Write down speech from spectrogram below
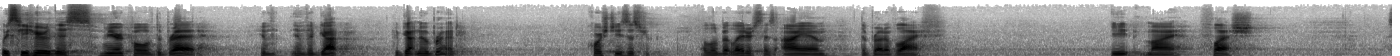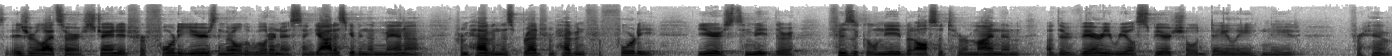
We see here this miracle of the bread. They've got, they've got no bread. Of course, Jesus a little bit later says, I am the bread of life. Eat my flesh. So the Israelites are stranded for 40 years in the middle of the wilderness, and God is giving them manna from heaven, this bread from heaven, for 40 years to meet their physical need, but also to remind them of their very real spiritual daily need for Him.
